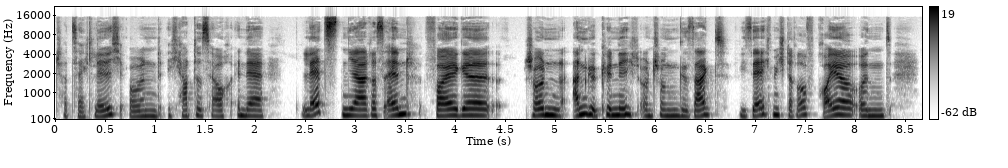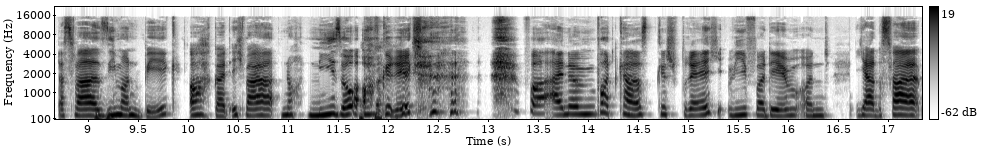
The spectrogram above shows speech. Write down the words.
tatsächlich. Und ich hatte es ja auch in der letzten Jahresendfolge schon angekündigt und schon gesagt, wie sehr ich mich darauf freue. Und das war mhm. Simon Beek. Ach Gott, ich war noch nie so aufgeregt vor einem Podcast-Gespräch wie vor dem. Und ja, das war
